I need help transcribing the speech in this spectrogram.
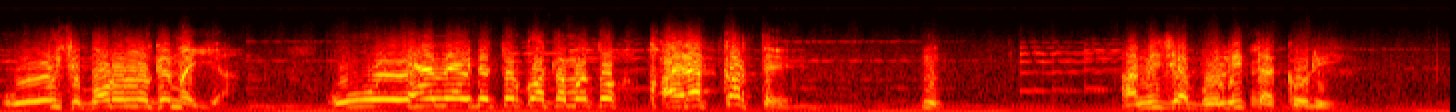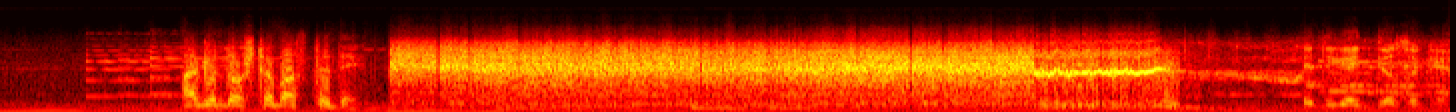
ওই যে বড় লোকের মাইয়া। ও এখানে আইবে তোর কথা মতো খয়রাত করতে। আমি যা বলি তা করি। আগে দশটা বাজতে দে। এদিকে গেছে কে?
